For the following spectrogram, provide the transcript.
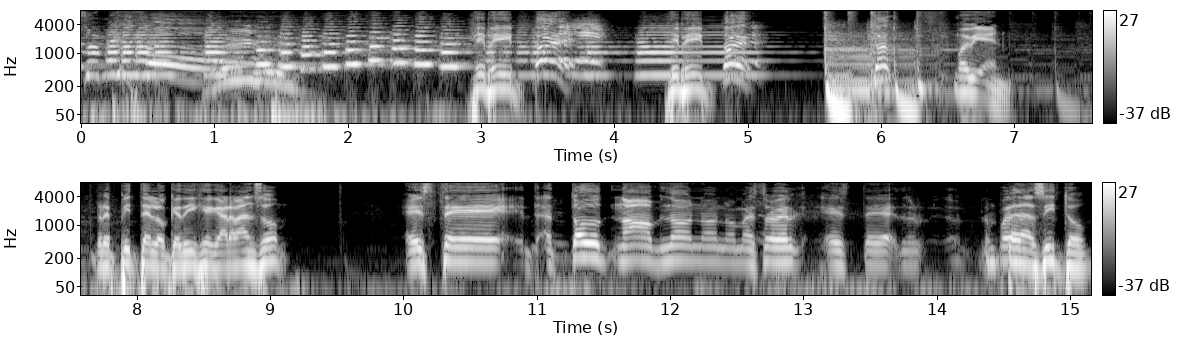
sumisos! Hip, hip. Hip, hip. Muy bien. Repite lo que dije, Garbanzo. Este, todo, no, no, no, no, maestro, a ver, este... Un pedacito.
